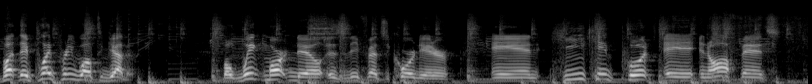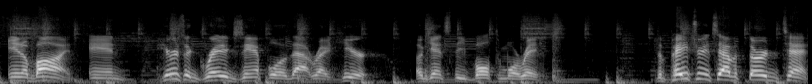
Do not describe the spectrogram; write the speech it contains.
but they play pretty well together. But Wink Martindale is the defensive coordinator, and he can put a, an offense in a bind. And here's a great example of that right here against the Baltimore Ravens. The Patriots have a third and 10.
